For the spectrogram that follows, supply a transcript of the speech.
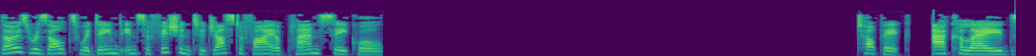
Those results were deemed insufficient to justify a planned sequel. Topic: Accolades.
